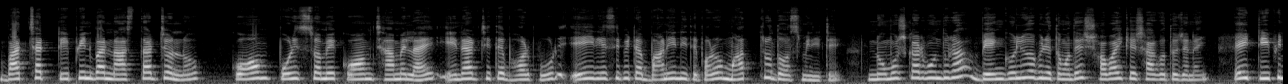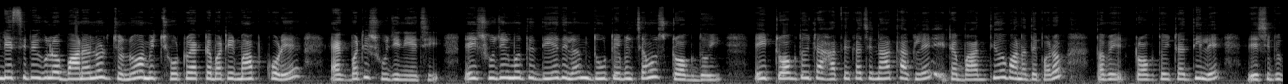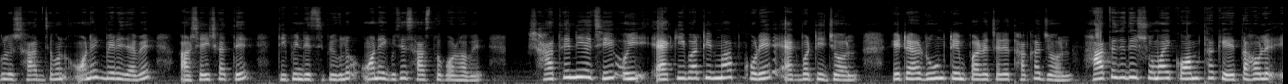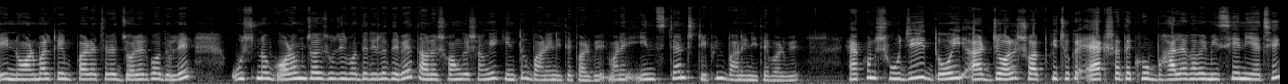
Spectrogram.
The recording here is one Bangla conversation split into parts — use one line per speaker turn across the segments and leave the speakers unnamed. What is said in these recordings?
বাচ্চার টিফিন বা নাস্তার জন্য কম পরিশ্রমে, কম ঝামেলায় এনার্জিতে ভরপুর, এই রেসিপিটা বানিয়ে নিতে পারো মাত্র দশ মিনিটে। নমস্কার বন্ধুরা, বেঙ্গলি অভিনে তোমাদের সবাইকে স্বাগত জানাই। এই টিফিন রেসিপিগুলো বানানোর জন্য আমি ছোট একটা বাটির মাপ করে এক বাটি সুজি নিয়েছি। এই সুজির মধ্যে দিয়ে দিলাম দু টেবিল চামচ টক দই। এই টক দইটা হাতের কাছে না থাকলে এটা বাদ দিয়েও বানাতে পারো, তবে টক দইটা দিলে রেসিপিগুলোর স্বাদ যেমন অনেক বেড়ে যাবে, আর সেই সাথে টিফিন রেসিপিগুলো অনেক বেশি স্বাস্থ্যকর হবে। সাথে নিয়েছি ওই একই বাটির মাপ করে এক বাটি জল। এটা রুম টেম্পারেচারে থাকা জল। হাতে যদি সময় কম থাকে, তাহলে এই নর্মাল টেম্পারেচারের জলের বদলে উষ্ণ গরম জল সুজির মধ্যে ঢেলে দেবে, তাহলে সঙ্গে সঙ্গে কিন্তু বানিয়ে নিতে পারবে। মানে ইনস্ট্যান্ট টিফিন বানিয়ে নিতে পারবে। এখন সুজি, দই আর জল সব কিছুকে একসাথে খুব ভালোভাবে মিশিয়ে নিয়েছি।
